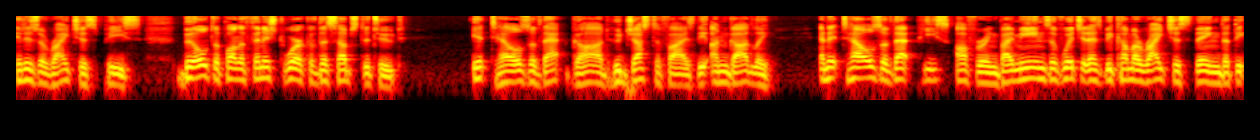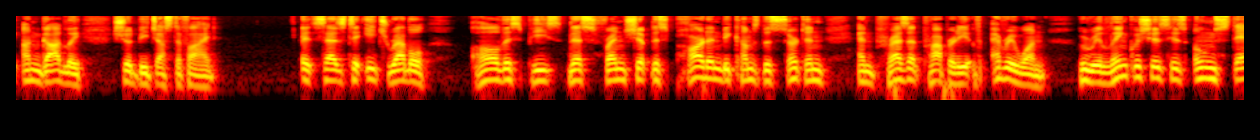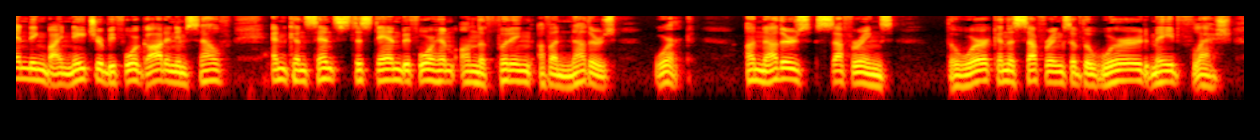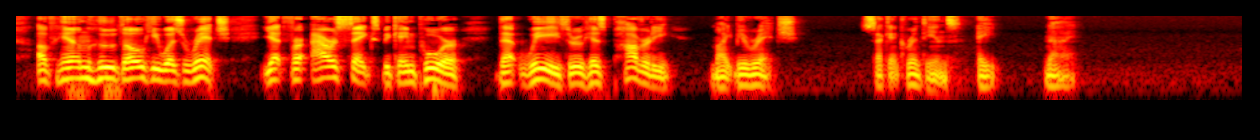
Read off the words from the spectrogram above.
It is a righteous peace, built upon the finished work of the substitute. It tells of that God who justifies the ungodly, and it tells of that peace offering by means of which it has become a righteous thing that the ungodly should be justified. It says to each rebel, all this peace, this friendship, this pardon becomes the certain and present property of everyone who relinquishes his own standing by nature before God and himself and consents to stand before him on the footing of another's work, another's sufferings, the work and the sufferings of the Word made flesh, of him who, though he was rich, yet for our sakes became poor, that we, through his poverty, might be rich. 2 Corinthians 8, 9.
